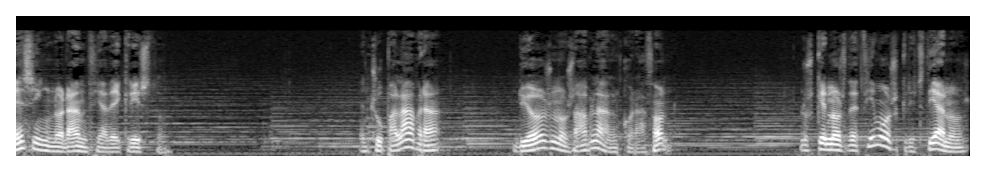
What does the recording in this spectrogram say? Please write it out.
es ignorancia de Cristo. En su palabra, Dios nos habla al corazón. Los que nos decimos cristianos,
